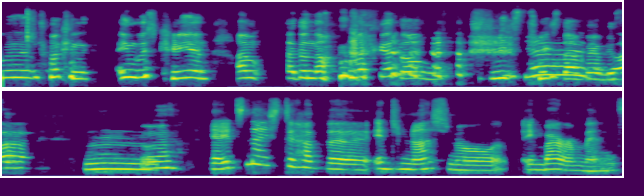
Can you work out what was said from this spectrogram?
we talking English Korean I'm I don't know in my head all mixed, mixed up everything wow. Mm. Uh, yeah, it's nice to have the international environment.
